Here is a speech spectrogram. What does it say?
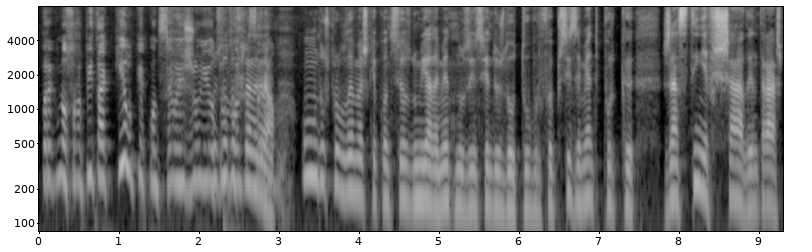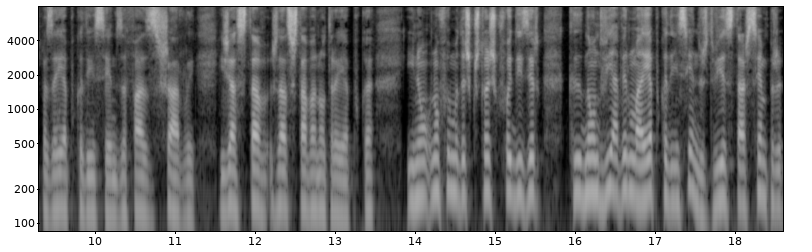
para que não se repita aquilo que aconteceu em junho e outubro. Mas, Fernando Grão, um dos problemas que aconteceu, nomeadamente nos incêndios de outubro, foi precisamente porque já se tinha fechado, entre aspas, a época de incêndios, a fase Charlie, e já se estava, já se estava noutra época. E não, não foi uma das questões que foi dizer que não devia haver uma época de incêndios, devia estar sempre. Uh,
